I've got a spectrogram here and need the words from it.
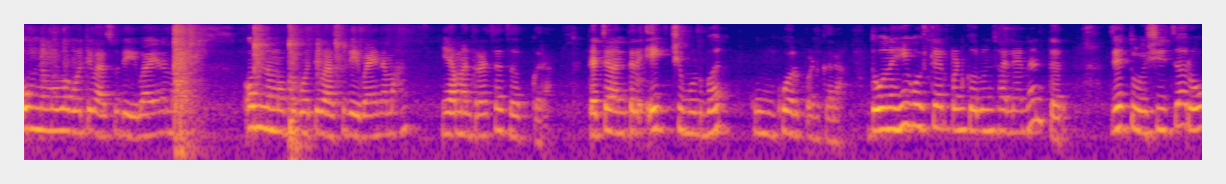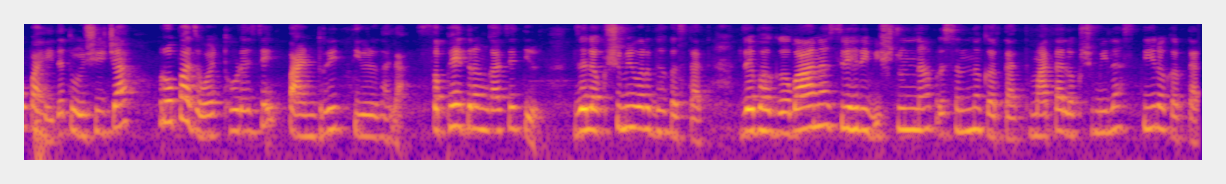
ओम नमो भगवते वासुदेवाय नमहा ओम नमो भगवते वासुदेवाय नमहा या मंत्राचा जप करा. त्याच्यानंतर एक चिमूटभर कुंकू अर्पण करा. दोनही गोष्टी अर्पण करून झाल्यानंतर जे तुळशीचं रोप आहे त्या तुळशीच्या रोपाजवळ थोडेसे पांढरे तीळ घाला. सफेद रंगाचे तीळ जे लक्ष्मीवर्धक असतात जे भगवान श्रीहरी विष्णूंना प्रसन्न करतात. माता लक्ष्मीला स्थिर करतात.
